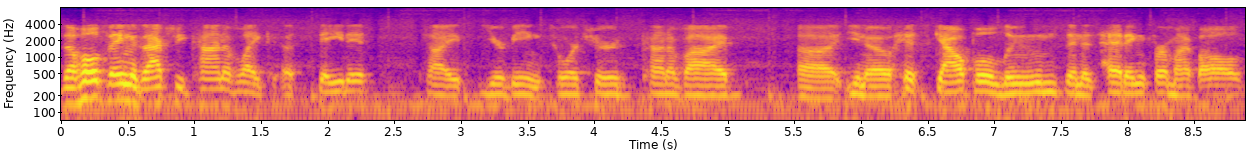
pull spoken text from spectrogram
the whole thing is actually kind of like a sadist type, you're being tortured kind of vibe. Uh, you know, his scalpel looms and is heading for my balls.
